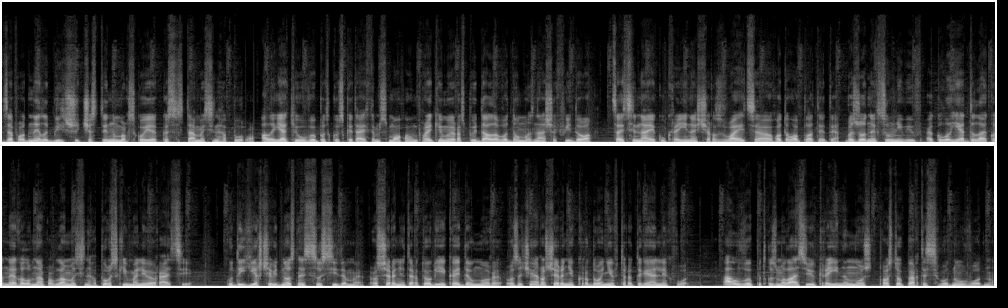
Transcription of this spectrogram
забруднили більшу частину морської екосистеми Сінгапуру. Але як і у випадку з китайським смогом, про який ми розповідали в одному з наших відео, це ціна, яку країна, що розвивається, готова платити. Без жодних сумнівів, екологія далеко не головна проблема сінгапурської меліорації. Куди гірше відносини з сусідами. Розширення території, яка йде в море, означає розширення кордонів територіальних вод. А у випадку з Малайзією країни можуть просто впертися в одну в одну.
